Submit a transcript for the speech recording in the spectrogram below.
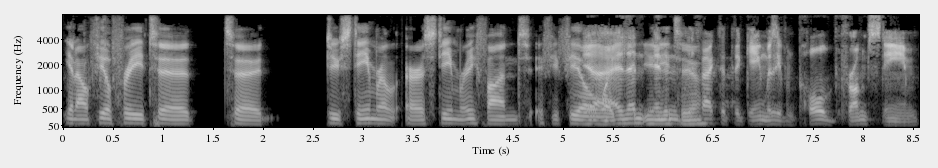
you know, feel free to to do Steam re- or Steam refund if you feel yeah, like and then, you and need to. The fact that the game was even pulled from Steam,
